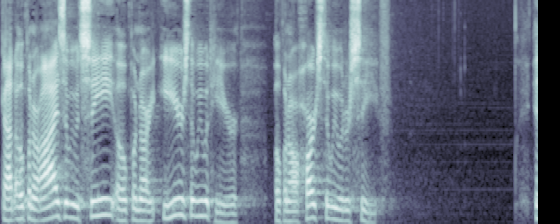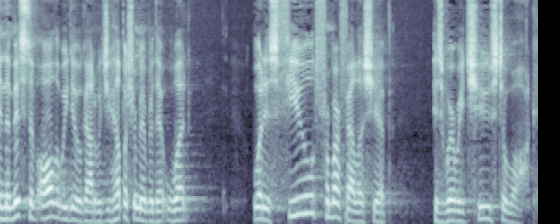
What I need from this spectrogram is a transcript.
God, open our eyes that we would see, open our ears that we would hear, open our hearts that we would receive. In the midst of all that we do, God, would you help us remember that what, what is fueled from our fellowship is where we choose to walk.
